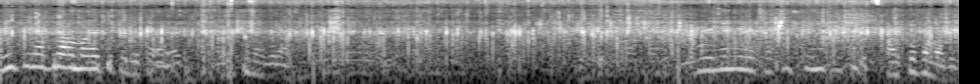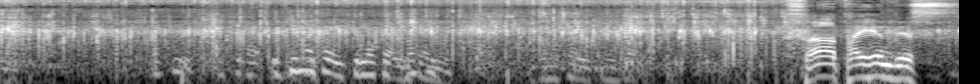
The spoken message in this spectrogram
歩きながら巻いてください。歩きながら。ねえねえねえ、隠してね。はい、ちょっと待ってください。行きましょう、行きましょう、行きましょう。さあ大変です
